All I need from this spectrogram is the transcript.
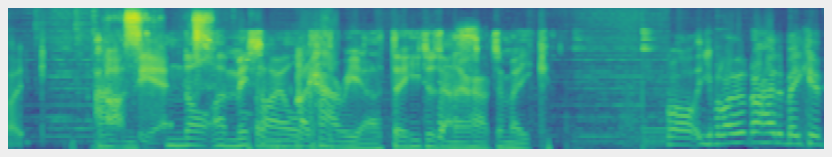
Like, And RCX. not a missile Um, carrier that he doesn't know how to make. well, yeah, but I don't know how to make it.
